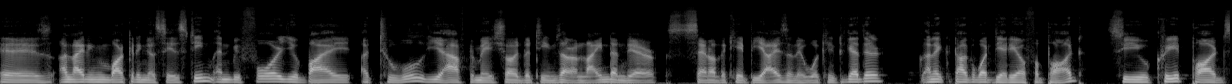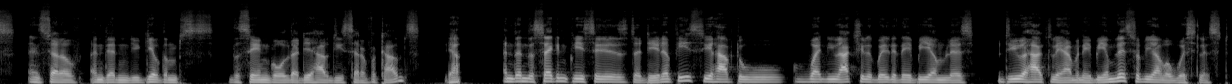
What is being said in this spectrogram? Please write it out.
is aligning marketing a sales team. And before you buy a tool, you have to make sure the teams are aligned and they're set on the KPIs and they're working together. I like to talk about the idea of a pod. So you create pods instead of, and then you give them the same goal that you have these set of accounts. Yeah. And then the second piece is the data piece. You have to, when you actually build an ABM list, do you actually have an ABM list or do you have a wish list?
